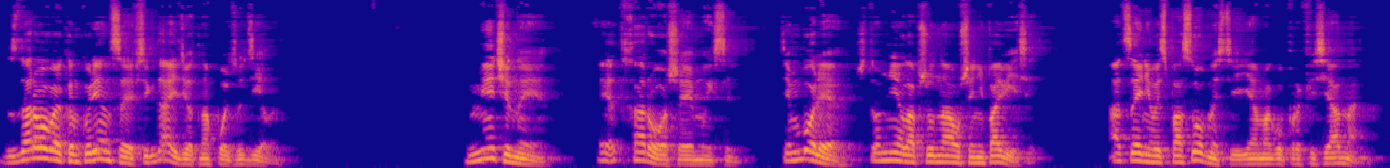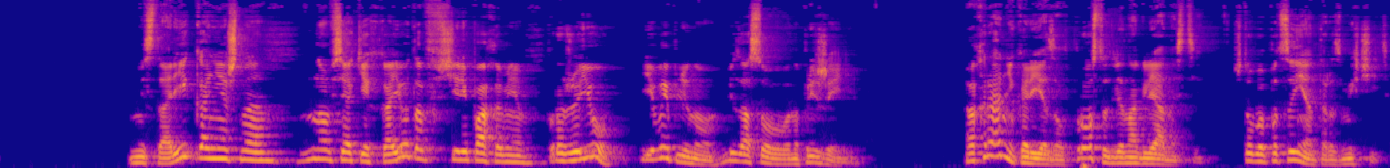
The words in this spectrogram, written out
Здоровая конкуренция всегда идет на пользу дела. Меченые – это хорошая мысль. Тем более, что мне лапшу на уши не повесит. Оценивать способности я могу профессионально. Не старик, конечно, но всяких койотов с черепахами прожую и выплюну без особого напряжения. Охранника резал просто для наглядности, чтобы пациента размягчить.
